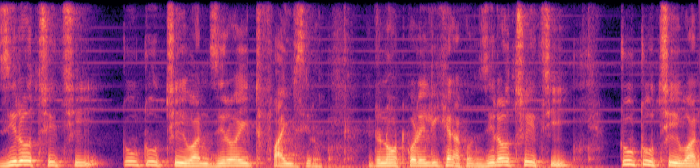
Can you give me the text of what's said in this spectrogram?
zero three three two two three one zero eight five zero একটু নোট করে লিখে রাখুন zero three three two two three one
